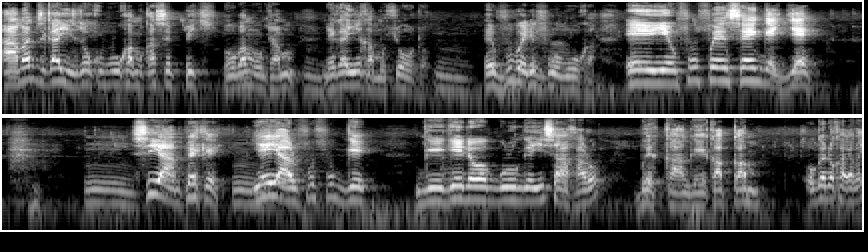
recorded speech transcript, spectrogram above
amazzi gayinza okubuuka mu kasepiki oba mu ntamu ne gayiika mu kyoto. Evvu bwe lifuumuuka eyo enfuufu ensengejje. Si yampeke ye ya lufufugge ng'egenda waggulu ng'eyisa akalo bwekkanga ekakkamu ogenda okayaga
